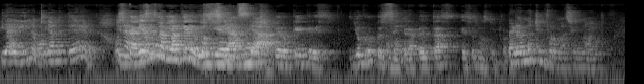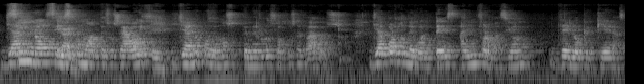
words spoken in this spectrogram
Y ahí le voy a meter. O sea, esa es la parte que de conciencia. pero ¿qué crees? Yo creo que como Sí. terapeutas, eso es nuestro trabajo. Pero hay mucha información hoy. Ya Sí, no sí es hay. como antes. O sea, hoy ya no podemos tener los ojos cerrados. Ya por donde voltees hay información de lo que quieras.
